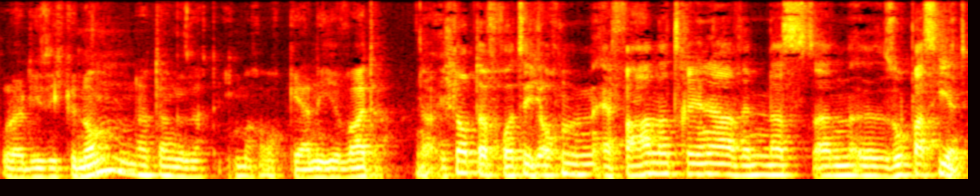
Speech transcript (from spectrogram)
oder die sich genommen und hat dann gesagt, ich mache auch gerne hier weiter. Ja, ich glaube, da freut sich auch ein erfahrener Trainer, wenn das dann äh, so passiert.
